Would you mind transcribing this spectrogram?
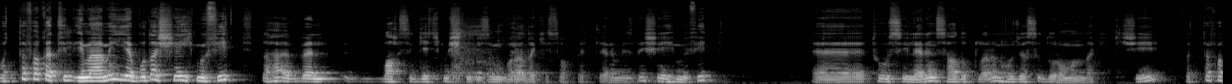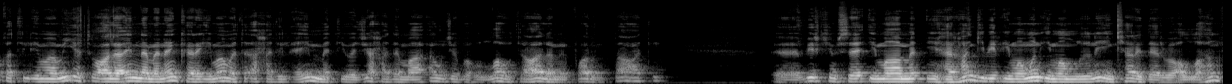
Vettefakatil imamiye bu da Şeyh Müfid. Daha evvel bahsi geçmişti bizim buradaki sohbetlerimizde. Şeyh Müfid e, Tusilerin, Sadıkların hocası durumundaki kişi. İmamiyetu ala enne men enkere imamete ahadil eimmeti ve cehade ma evcebehullahu teala min farz taati. E, bir kimse imamet, herhangi bir imamın imamlığını inkar eder ve Allah'ın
